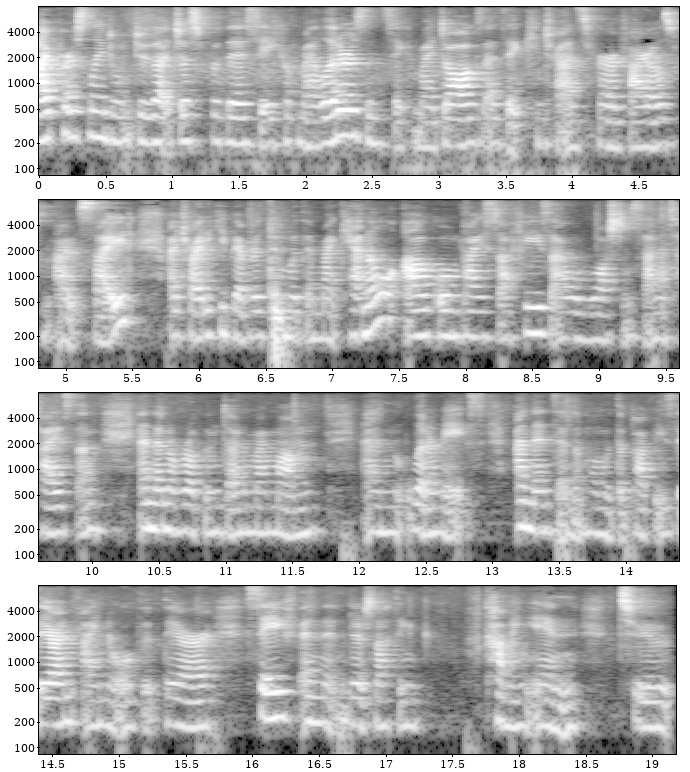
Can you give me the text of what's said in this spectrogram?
I personally don't do that just for the sake of my litters and sake of my dogs as it can transfer virals from outside. I try to keep everything within my kennel. I'll go and buy stuffies, I will wash them, sanitize them, and then I'll rub them down on my mum and litter mates and then send them home with the puppies there and I know that they're safe and that there's nothing coming in to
